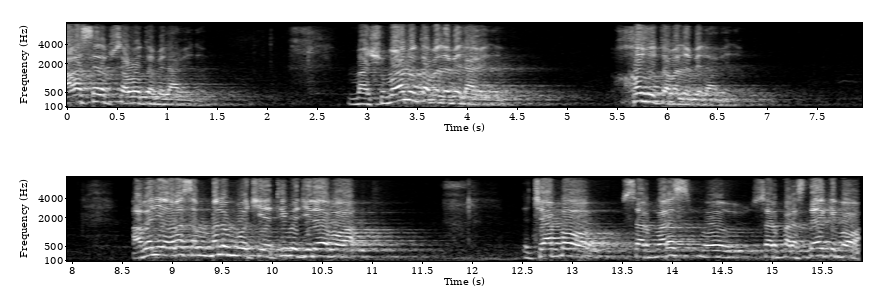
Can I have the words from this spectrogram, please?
هغه صرف سړو ته ملاوي ده ماشومان ته بل ملاوي ده خزو ته بل ملاوي ده اول یو رسم بل مو چې یتیم جلې بوا چا په سرپرست سرپرسته کې بوا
